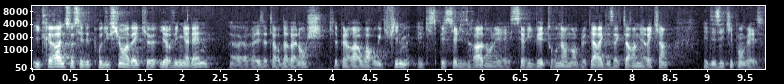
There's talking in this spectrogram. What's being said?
Il créera une société de production avec Irving Allen, réalisateur d'Avalanche, qui s'appellera Warwick Film et qui spécialisera dans les séries B tournées en Angleterre avec des acteurs américains et des équipes anglaises.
